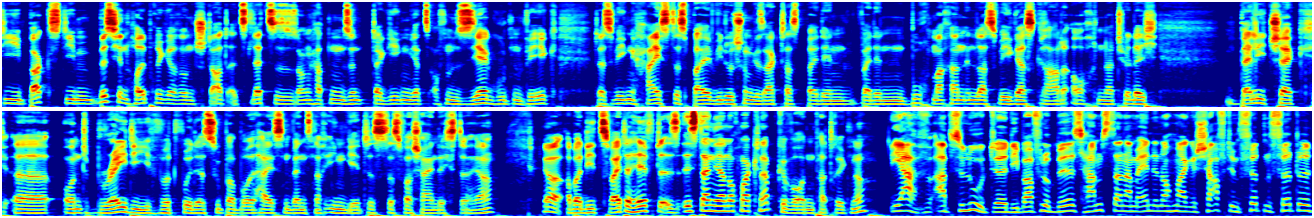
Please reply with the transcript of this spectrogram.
Die Bucks, die ein bisschen holprigeren Start als letzte Saison hatten, sind dagegen jetzt auf einem sehr guten Weg. Deswegen heißt es bei, wie du schon gesagt hast, bei den, bei den Buchmachern in Las Vegas gerade auch natürlich Belichick äh, und Brady wird wohl der Super Bowl heißen, wenn es nach ihnen geht. Das ist das Wahrscheinlichste, ja. Ja, aber die zweite Hälfte es ist dann ja nochmal knapp geworden, Patrick, ne? Ja, absolut. Äh, die Buffalo Bills haben es dann am Ende nochmal geschafft, im vierten Viertel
